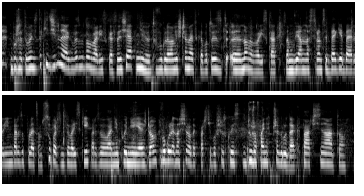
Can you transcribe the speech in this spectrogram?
Boże, to będzie takie dziwne, jak wezmę tą walizkę, w sensie, nie wiem, tu w ogóle mam jeszcze metkę, bo to jest y, nowa walizka. Zamówiłam na stronce BG Berlin, bardzo polecam, super są te walizki, bardzo ładnie, płynnie jeżdżą. W ogóle na środek, patrzcie, bo w środku jest dużo fajnych przegródek. Patrzcie na to.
